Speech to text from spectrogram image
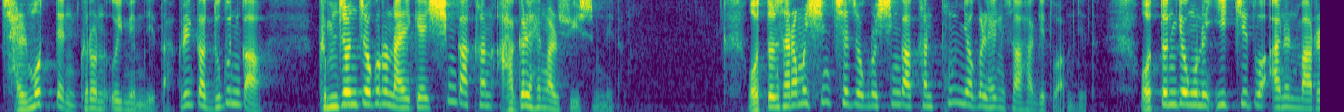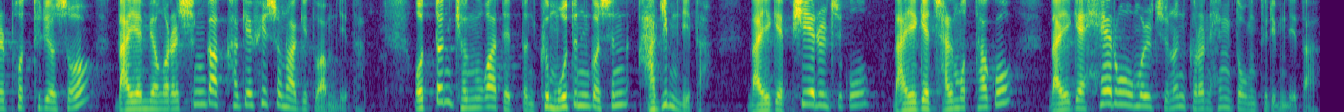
잘못된 그런 의미입니다. 그러니까 누군가 금전적으로 나에게 심각한 악을 행할 수 있습니다. 어떤 사람은 신체적으로 심각한 폭력을 행사하기도 합니다. 어떤 경우는 있지도 않은 말을 퍼뜨려서 나의 명예를 심각하게 훼손하기도 합니다. 어떤 경우가 됐든 그 모든 것은 악입니다. 나에게 피해를 주고 나에게 잘못하고 나에게 해로움을 주는 그런 행동들입니다.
